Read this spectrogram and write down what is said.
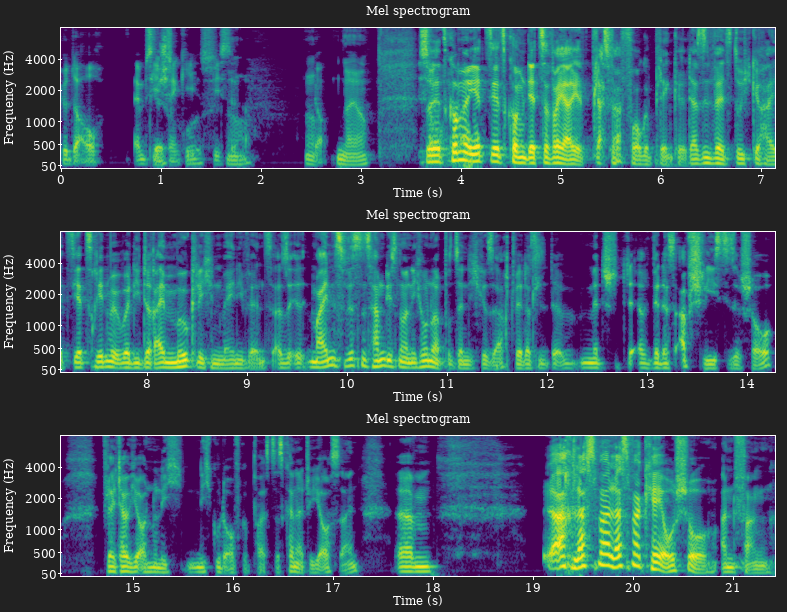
könnte auch. MC Shanky. groß, ja. Ja. Ja. Naja. Ist So, jetzt kommen wir jetzt, jetzt kommen, jetzt war ja, das war vorgeplänkelt. Da sind wir jetzt durchgeheizt. Jetzt reden wir über die drei möglichen Main Events. Also äh, meines Wissens haben die es noch nicht hundertprozentig gesagt, wer das äh, Match, äh, wer das abschließt, diese Show. Vielleicht habe ich auch noch nicht, nicht gut aufgepasst. Das kann natürlich auch sein. Ähm, ach, lass mal, lass mal KO-Show anfangen.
